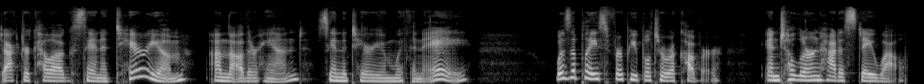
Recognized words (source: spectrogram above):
Dr. Kellogg's sanitarium, on the other hand, sanitarium with an A, was a place for people to recover and to learn how to stay well.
